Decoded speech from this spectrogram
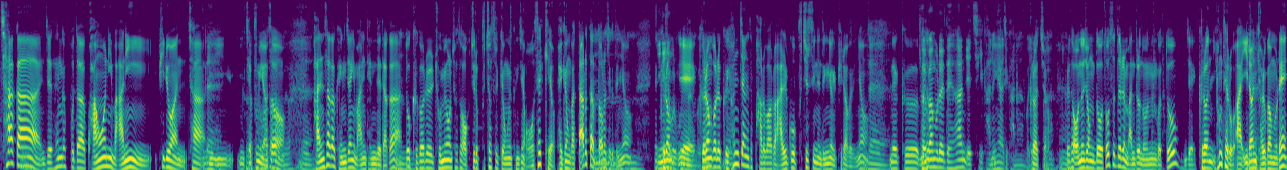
차가 음. 이제 생각보다 광원이 많이 필요한 차 네. 제품이어서 네. 반사가 굉장히 많이 되는 데다가 음. 또 그거를 조명을 쳐서 억지로 붙였을 경우에 굉장히 어색해요. 배경과 따로따로 음. 떨어지거든요. 음. 그런 예 그런 거를 그 네. 현장에서 바로바로 바로 알고 붙일 수 있는 능력이 필요하거든요. 네. 근데 그 결과물에 대한 예측이 가능해야지 가능한 거죠. 그렇죠. 네. 그래서 어느 정도 소스들을 만들어 놓는 것도 이제 그런 형태로 아 이런 네. 결과물에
